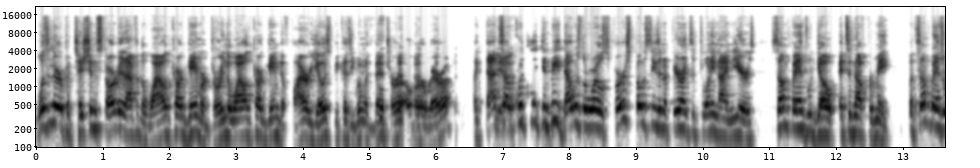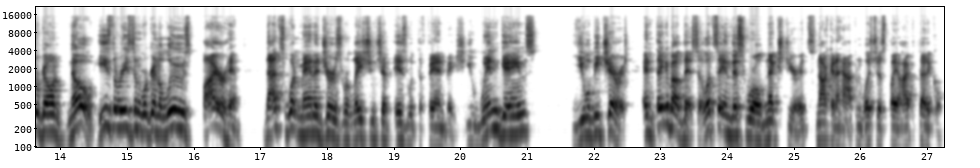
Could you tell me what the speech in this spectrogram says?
Wasn't there a petition started after the wild card game or during the wild card game to fire Yost because he went with Ventura over Herrera? Like that's yeah. how quickly it can be. That was the Royals' first postseason appearance in 29 years. Some fans would go, "It's enough for me." But some fans were going, no, he's the reason we're going to lose. Fire him. That's what managers' relationship is with the fan base. You win games, you will be cherished. And think about this. Let's say in this world next year, it's not going to happen. Let's just play a hypothetical.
